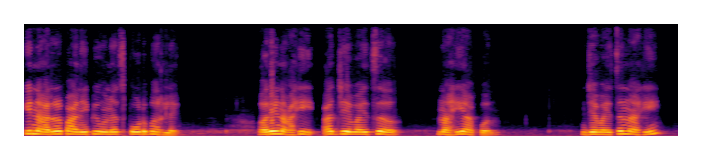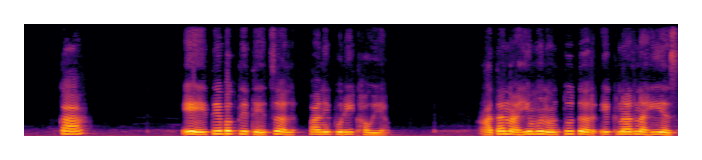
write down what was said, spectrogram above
की नारळ पाणी पिऊनच पोट भरलंय? अरे नाही आज जेवायचं नाही आपण. जेवायचं नाही? का? ए ते बघ तिथे चल पाणीपुरी खाऊया. आता नाही म्हणून तू तर ऐकणार नाहीयेस.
